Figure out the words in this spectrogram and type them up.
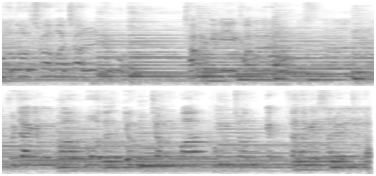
모두 수화가 잘 되고 장기이 강건하옵소서. 부작용과 모든 염증과 통증 깨끗하게 살을 주다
